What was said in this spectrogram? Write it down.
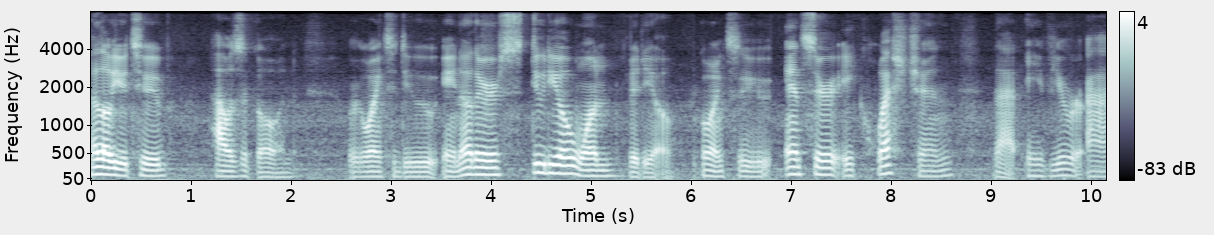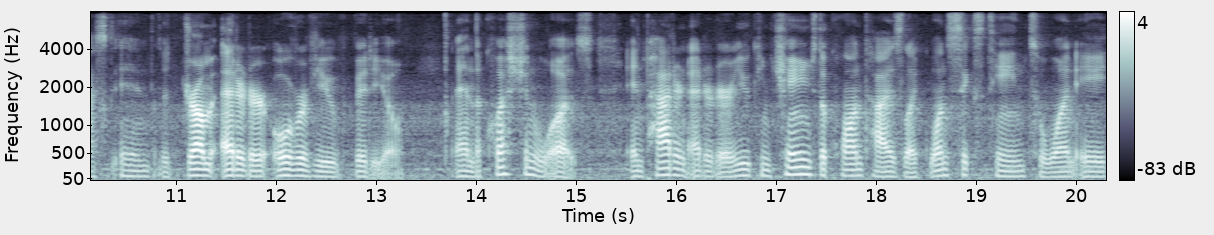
Hello YouTube, how's it going? We're going to do another Studio One video. We're going to answer a question that a viewer asked in the drum editor overview video. And the question was, in pattern editor you can change the quantize like 116 to 18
